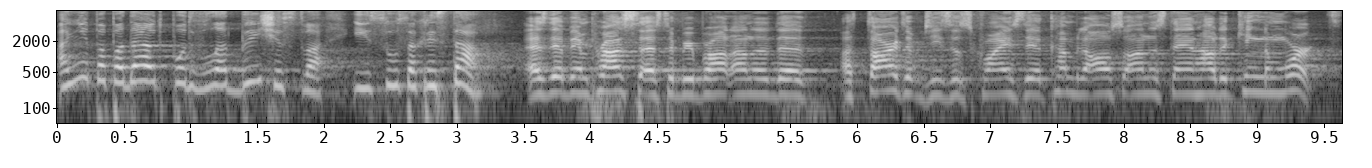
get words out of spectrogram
они попадают под владычество Иисуса Христа. As they've been processed to be brought under the authority of Jesus Christ, they're coming to also understand how the kingdom works.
